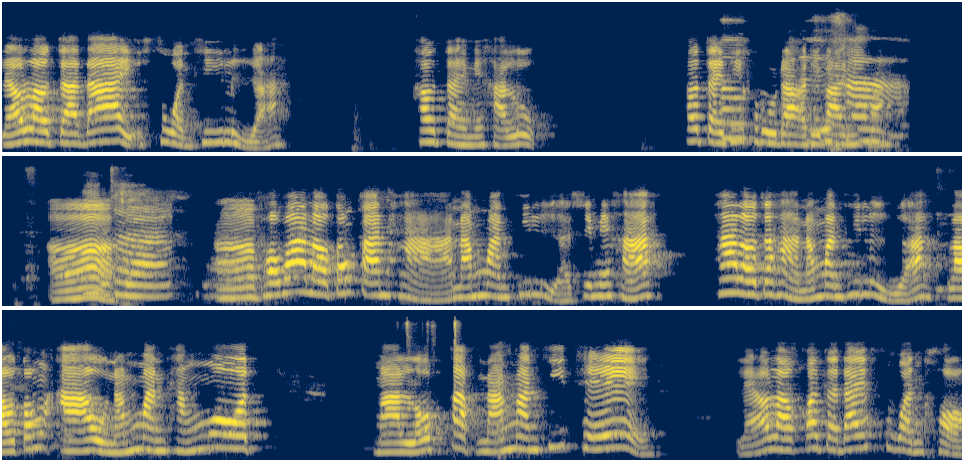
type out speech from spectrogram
แล้วเราจะได้ส่วนที่เหลือ เข้าใจไหมคะลูก เข้าใจที่ครูดาอธิบายไหมคะเออจะอ่าเพราะว่าเราต้องการหาน้ำมันที่เหลือใช่ไหมคะ ถ้าเราจะหาน้ำมันที่เหลือ เราต้องเอาน้ำมันทั้งหมด มาลบกับน้ำมันที่เท แล้วเราก็จะได้ส่วนของ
